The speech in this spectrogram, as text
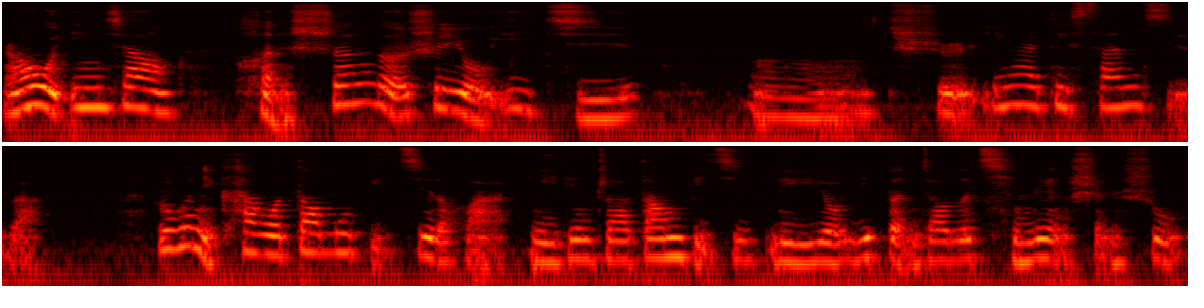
然后我印象很深的是有一集，嗯，是应该是第三集吧，如果你看过《盗墓笔记》的话，你一定知道《盗墓笔记》里有一本叫做《秦岭神树》。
